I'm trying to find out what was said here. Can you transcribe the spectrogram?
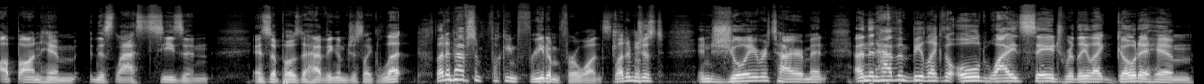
up on him this last season as opposed to having him just like let let him have some fucking freedom for once. Let him just enjoy retirement and then have him be like the old wise sage where they like go to him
